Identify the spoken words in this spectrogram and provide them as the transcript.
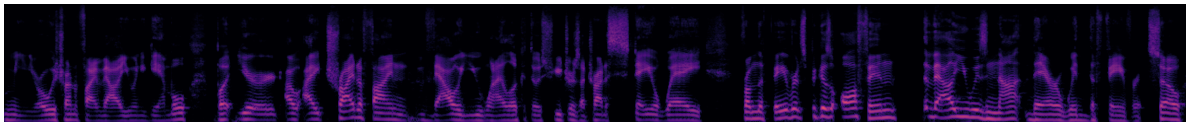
I mean, you're always trying to find value when you gamble, but you're I, I, try to find value when I look at those futures. I try to stay away from the favorites because often the value is not there with the favorite. So,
